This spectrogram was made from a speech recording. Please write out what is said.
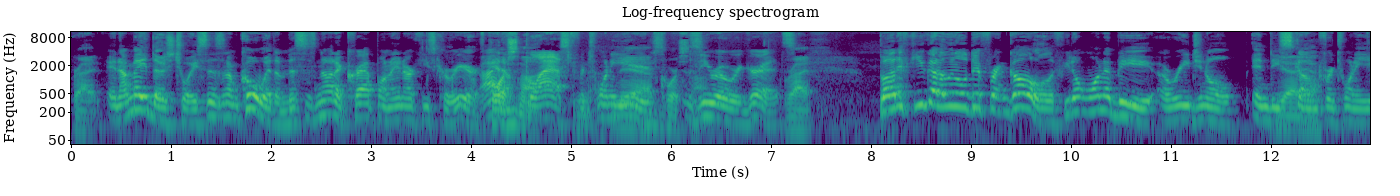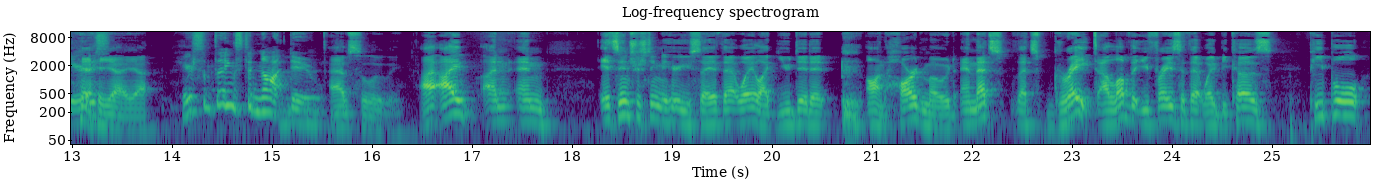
Right. And I made those choices, and I'm cool with them. This is not a crap on Anarchy's career. I had a not. blast for 20 Yeah, years. of course not. Zero regrets. Right. But if you got a little different goal, if you don't want to be a regional indie Yeah, scum yeah. for 20 years, Yeah. Yeah. here's some things to not do. Absolutely. I, I and, and it's interesting to hear you say it that way, like you did it on hard mode, and that's that's great. I love that you phrased it that way because people,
